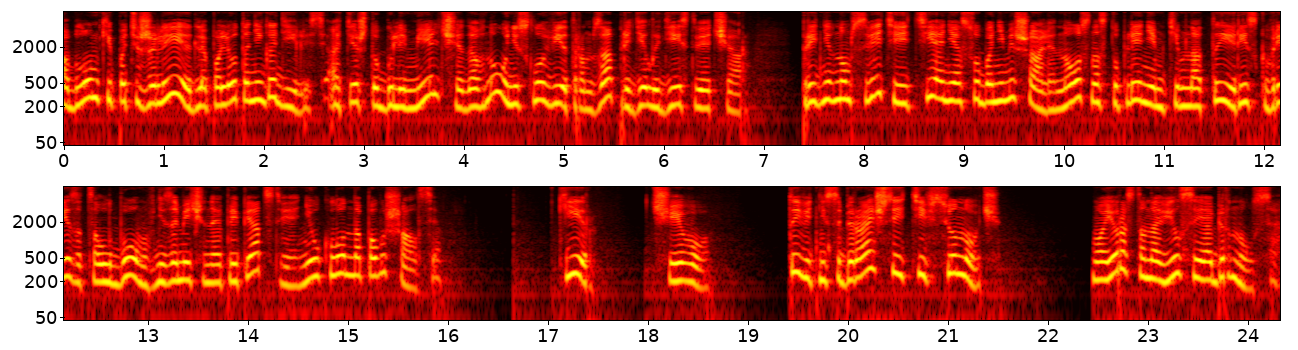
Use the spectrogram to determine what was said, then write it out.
Обломки потяжелее для полета не годились, а те, что были мельче, давно унесло ветром за пределы действия чар. При дневном свете идти они особо не мешали, но с наступлением темноты риск врезаться лбом в незамеченное препятствие неуклонно повышался. «Кир!» «Чего?» Ты ведь не собираешься идти всю ночь?» Майор остановился и обернулся.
